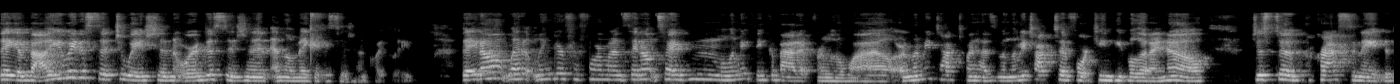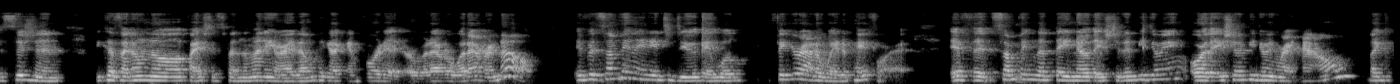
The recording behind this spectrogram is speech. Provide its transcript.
they evaluate a situation or a decision and they'll make a decision quickly. They don't let it linger for four months. They don't say, hmm, let me think about it for a little while, or let me talk to my husband, let me talk to 14 people that I know just to procrastinate the decision because I don't know if I should spend the money or I don't think I can afford it or whatever, whatever. No, if it's something they need to do, they will figure out a way to pay for it. If it's something that they know they shouldn't be doing or they shouldn't be doing right now, like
